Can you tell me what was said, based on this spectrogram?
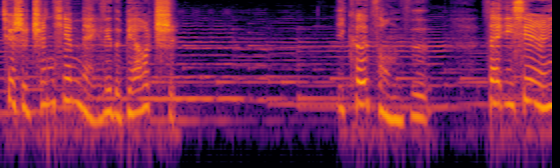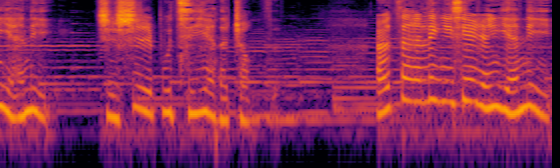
却是春天美丽的标尺。一颗种子，在一些人眼里，只是不起眼的种子；而在另一些人眼里，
